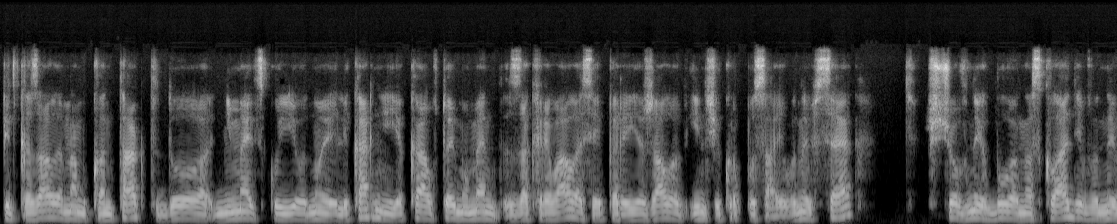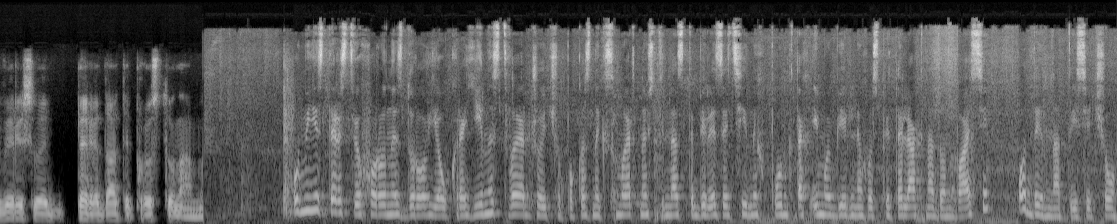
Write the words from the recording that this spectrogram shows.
підказали нам контакт до німецької одної лікарні, яка в той момент закривалася і переїжджала в інші корпуса. І вони все, що в них було на складі, вони вирішили передати просто нам. У міністерстві охорони здоров'я України стверджують, що показник смертності на стабілізаційних пунктах і мобільних госпіталях на Донбасі один на тисячу.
